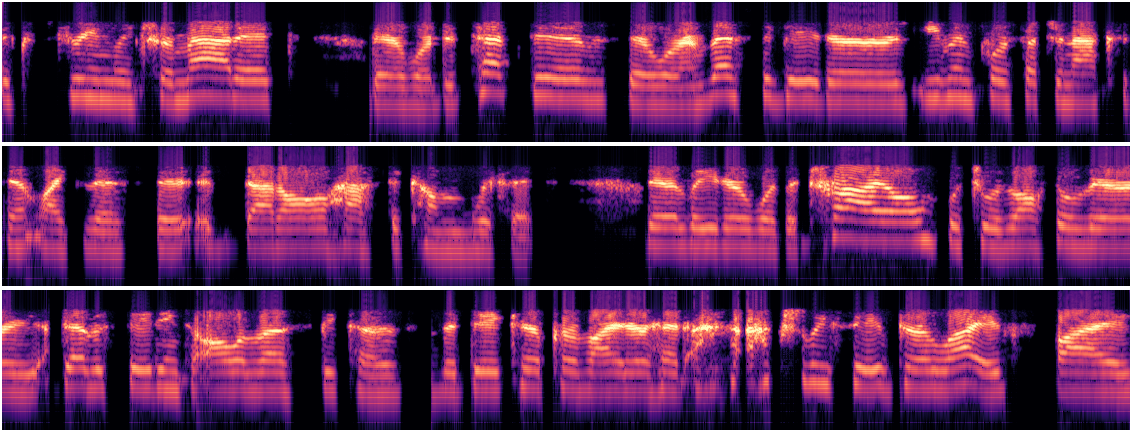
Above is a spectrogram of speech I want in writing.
extremely traumatic. There were detectives, there were investigators. Even for such an accident like this, there, that all has to come with it. There later was a trial, which was also very devastating to all of us because the daycare provider had actually saved her life by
